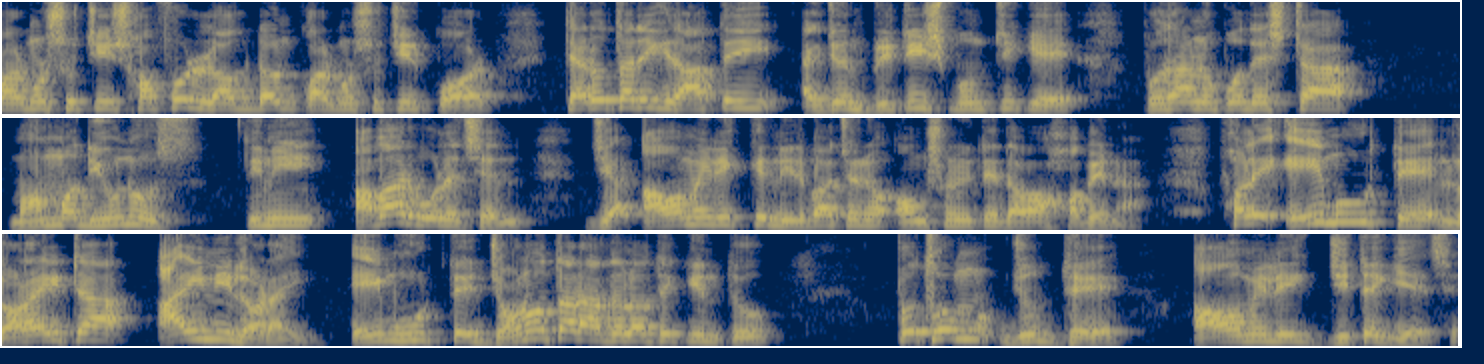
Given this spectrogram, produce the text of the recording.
কর্মসূচি, সফল লকডাউন কর্মসূচির পর তেরো তারিখ রাতেই একজন ব্রিটিশ মন্ত্রীকে প্রধান উপদেষ্টা মোহাম্মদ ইউনুস, তিনি আবার বলেছেন যে আওয়ামী লীগকে নির্বাচনে অংশ নিতে দেওয়া হবে না। ফলে এই মুহূর্তে লড়াইটা আইনি লড়াই। এই মুহূর্তে জনতার আদালতে কিন্তু প্রথম যুদ্ধে আওয়ামী লীগ জিতে গিয়েছে।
